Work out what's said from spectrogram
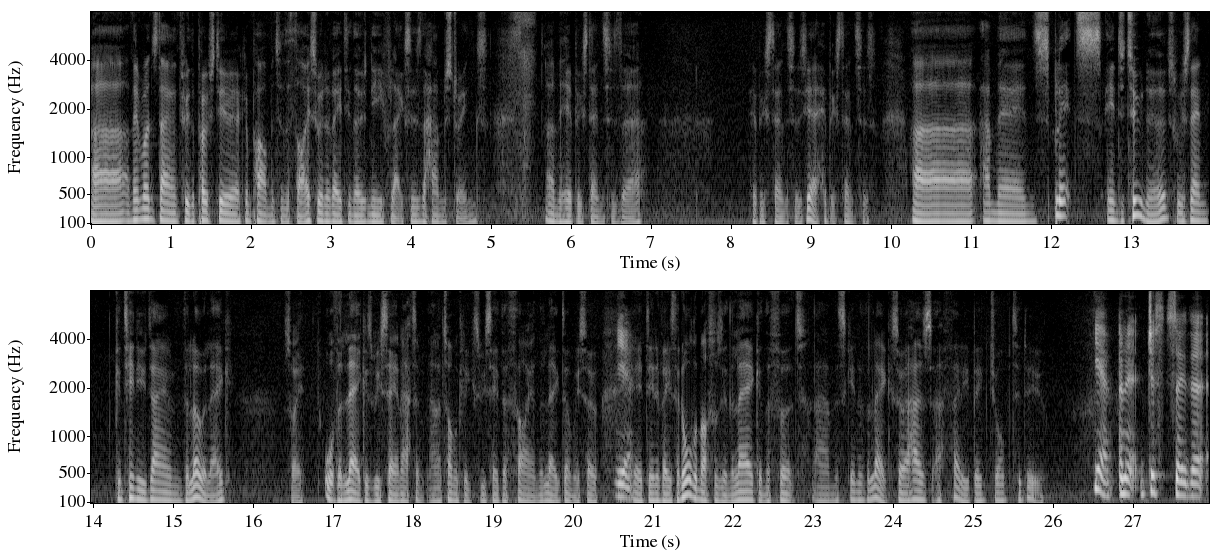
Uh, and then runs down through the posterior compartment of the thigh, so innervating those knee flexors, the hamstrings, and the hip extensors there. Hip extensors, yeah, hip extensors. Uh, and then splits into two nerves, which then continue down the lower leg. Sorry, or the leg, as we say anatom- anatomically, because we say the thigh and the leg, don't we? So Yeah. it innervates then all the muscles in the leg and the foot and the skin of the leg. So it has a fairly big job to do. Yeah, and it, just so that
